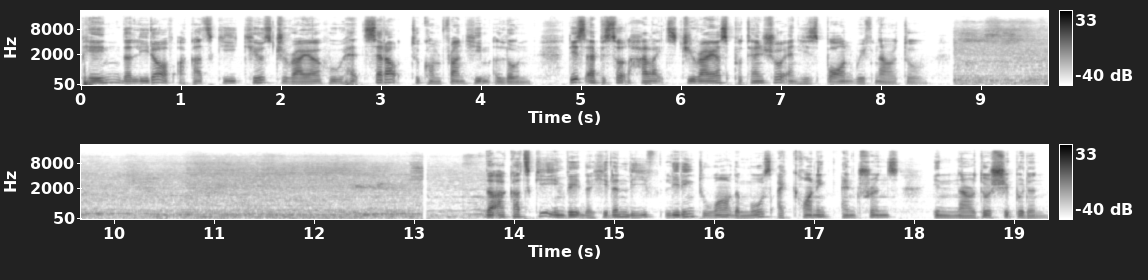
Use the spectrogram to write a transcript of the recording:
Pain, the leader of Akatsuki, kills Jiraiya who had set out to confront him alone. This episode highlights Jiraiya's potential and his bond with Naruto. The Akatsuki invade the Hidden Leaf, leading to one of the most iconic entrances in Naruto Shippuden.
